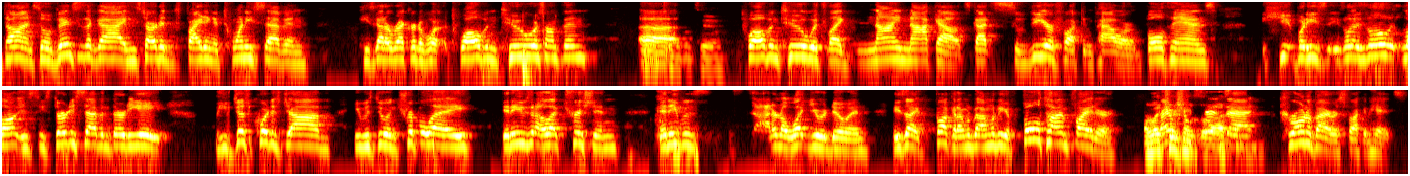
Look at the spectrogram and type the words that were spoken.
Don. So Vinc is a guy. He started fighting at 27. He's got a record of what 12 and two or something. yeah, Uh, 12 and two. 12 and 2 with like nine knockouts. Got severe fucking power, both hands. He, but he's, he's a little long. He's, he's 37, 38. He just quit his job. He was doing AAA. Then he was an electrician. Then he was, I don't know what you were doing. He's like, fuck it. I'm gonna, I'm gonna be a full time fighter. Electrician right was the last. that, coronavirus fucking hits.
